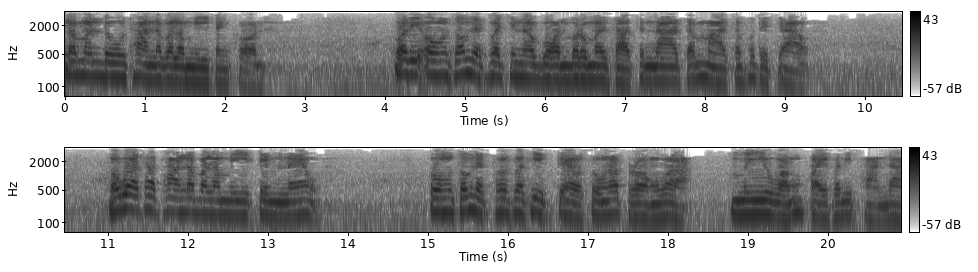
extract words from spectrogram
แล้วมันดูทานและบารมีกันก่อนว่าที่องค์สมเด็จพระชินวรบรมศาสนาสัมมาสัมพุทธเจ้า บอกว่าถ้าทานบารมีเต็มแล้ว องค์สมเด็จพระสัทิพแก้วทรงรับรองว่ามีหวังไปพระนิพพานได้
